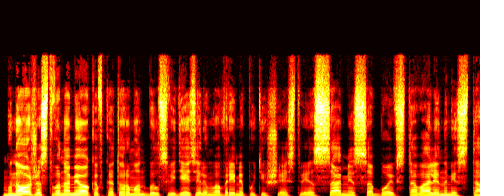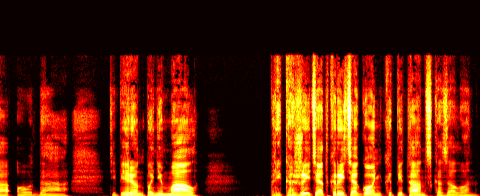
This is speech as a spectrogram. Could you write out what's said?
Множество намеков, которым он был свидетелем во время путешествия, сами собой вставали на места. О, да, теперь он понимал. «Прикажите открыть огонь, капитан», — сказал он.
